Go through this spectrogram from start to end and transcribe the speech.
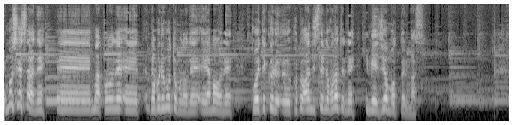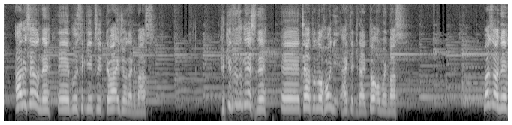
もしかしたらね、えー、まあ、このね、えダブルボトムのね、山をね、超えてくることを暗示しているのかなというね、イメージを持っております。RSI のね、え分析については以上になります。引き続きですね、えチャートの方に入っていきたいと思います。まずはね、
